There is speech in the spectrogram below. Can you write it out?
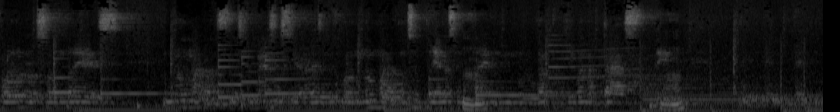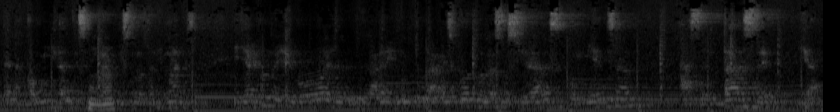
fueron los hombres nómadas, las primeras sociedades que fueron nómadas, no se podían asentar en ningún lugar porque iban atrás de, de, de, de la comida que se uh los animales. Y ya cuando llegó el, la agricultura es cuando las sociedades comienzan a sentarse y a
